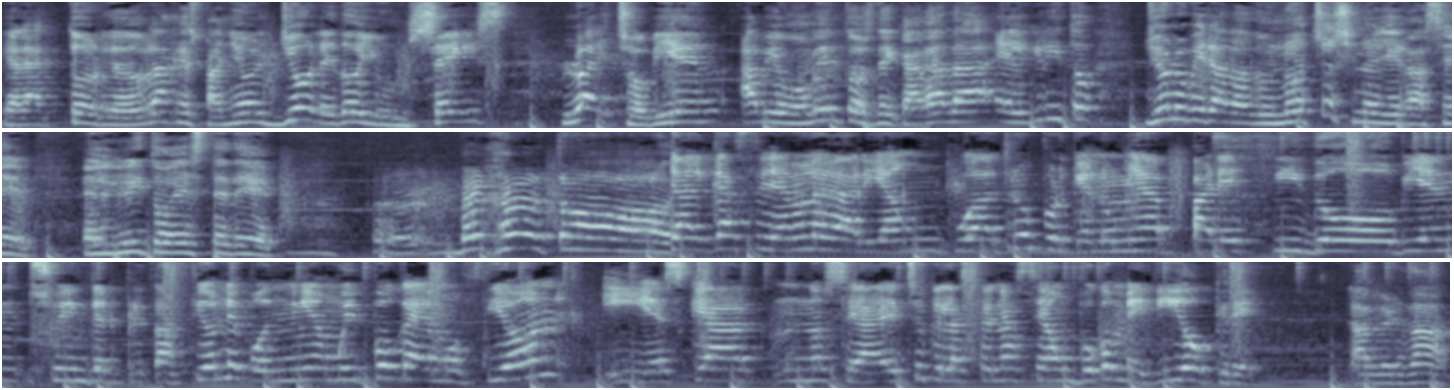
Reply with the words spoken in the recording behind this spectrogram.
y al actor de doblaje español yo le doy un 6. Lo ha hecho bien, ha habido momentos de cagada. El grito, yo le hubiera dado un 8 si no llega a ser el grito este de... eh, ¡Vegeta! Ya al castellano le daría un 4 porque no me ha parecido bien su interpretación, le ponía muy poca emoción y es que ha, no sé, ha hecho que la escena sea un poco mediocre, la verdad.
